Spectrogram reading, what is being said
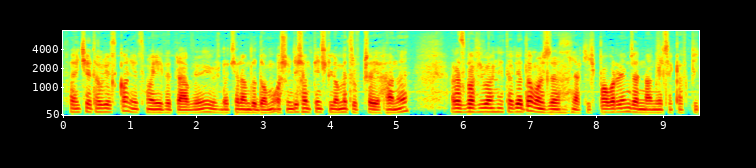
Słuchajcie, to już jest koniec mojej wyprawy. Już docieram do domu. 85 km przejechane. Rozbawiła mnie ta wiadomość, że jakiś Power Ranger na mnie czeka w pi...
